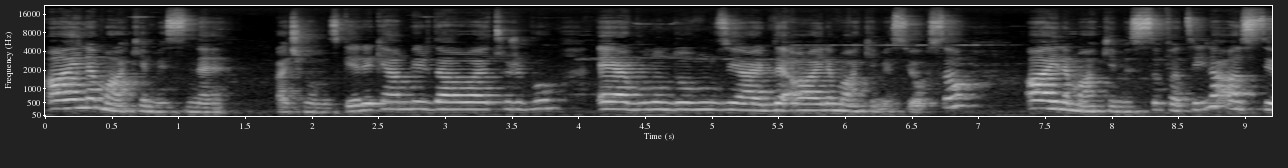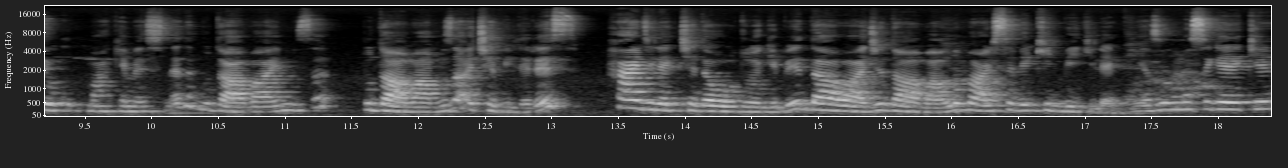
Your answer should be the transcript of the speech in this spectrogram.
Aile mahkemesine açmamız gereken bir dava türü bu. Eğer bulunduğumuz yerde aile mahkemesi yoksa aile mahkemesi sıfatıyla Asli Hukuk Mahkemesi'nde de bu davamızı bu davamızı açabiliriz. Her dilekçede olduğu gibi davacı davalı varsa vekil bilgilerinin yazılması gerekir.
